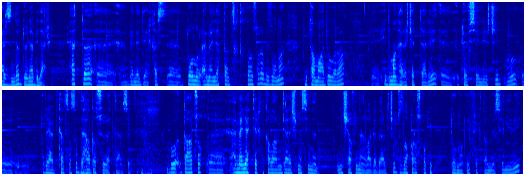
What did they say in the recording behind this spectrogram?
ərzində dönə bilər. Hətta ə, belə deyək, xəstə donor əməliyyatdan çıxdıqdan sonra biz ona mütəmadi olaraq ə, idman hərəkətləri ə, tövsiyə edirik ki, bu ə, reabilitasiyası daha da sürətlənsin. Bu daha çox e, əməliyyat texnikalarının gəlişməsi ilə, inkişafı ilə əlaqədardır ki, biz laparoskopik donor nefrektomiyası eləyirik.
